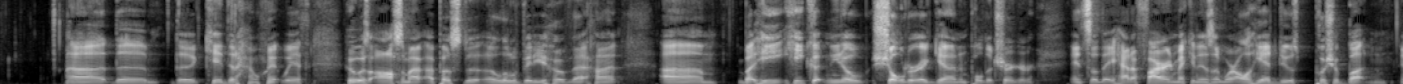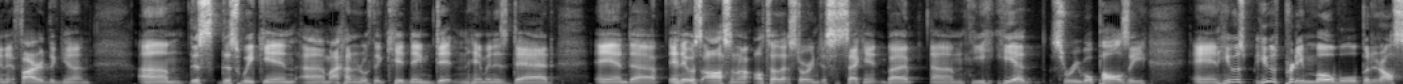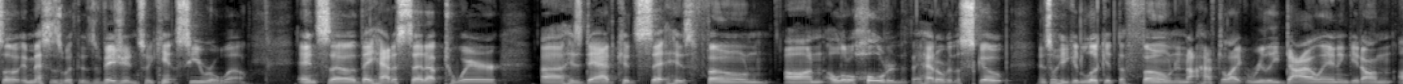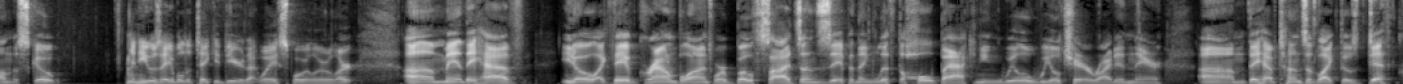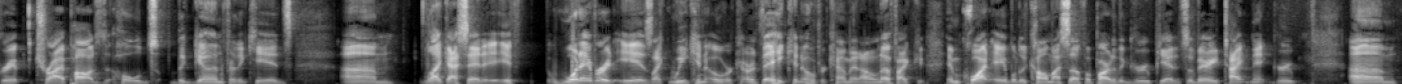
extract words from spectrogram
uh, the the kid that I went with, who was awesome, I, I posted a, a, little video of that hunt. Um, but he he couldn't you know shoulder a gun and pull the trigger, and so they had a firing mechanism where all he had to do was push a button and it fired the gun. Um, this this weekend, um, I hunted with a kid named Denton, him and his dad, and uh, and it was awesome. I'll, tell that story in just a second. But um, he he had cerebral palsy, and he was he was pretty mobile, but it also it messes with his vision, so he can't see real well. And so they had a setup to where uh, his dad could set his phone on a little holder that they had over the scope, and so he could look at the phone and not have to like really dial in and get on on the scope. And he was able to take a deer that way. Spoiler alert! Um, man, they have you know like they have ground blinds where both sides unzip and they lift the whole back, and you can wheel a wheelchair right in there. Um, they have tons of like those death grip tripods that holds the gun for the kids. Um, like I said, if whatever it is, like we can overcome, or they can overcome it. I don't know if I am quite able to call myself a part of the group yet. It's a very tight knit group. Um,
